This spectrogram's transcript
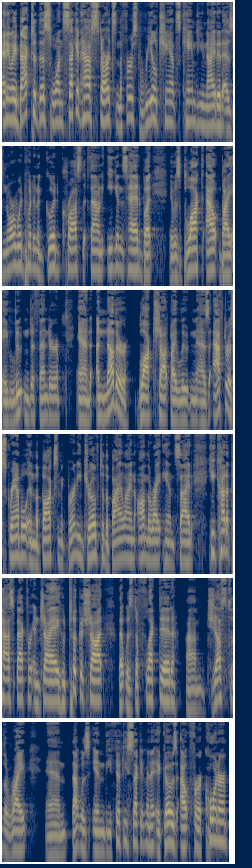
Anyway, back to this one. Second half starts and the first real chance came to United as Norwood put in a good cross that found Egan's head, but it was blocked out by a Luton defender and another blocked shot by Luton as after a scramble in the box, McBurnie drove to the byline on the right hand side. He cut a pass back for Ndiaye who took a shot that was deflected, um, just to the right. And that was in the 52nd minute. It goes out for a corner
